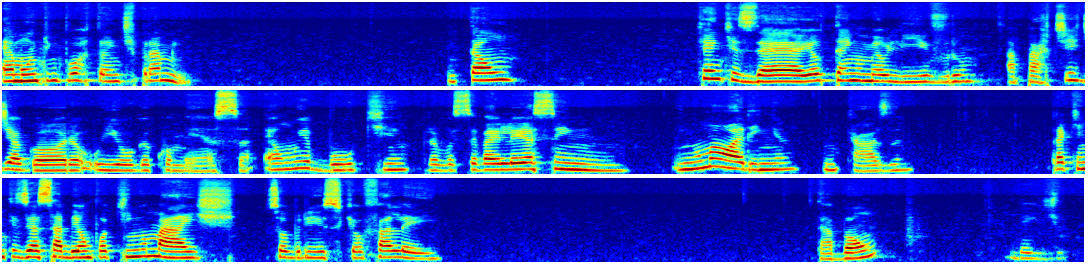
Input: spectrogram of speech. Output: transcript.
é muito importante para mim. Então, quem quiser, eu tenho meu livro. A partir de agora, o yoga começa. É um e-book para você vai ler assim em uma horinha em casa, para quem quiser saber um pouquinho mais sobre isso que eu falei. Tá bom? Beijo.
